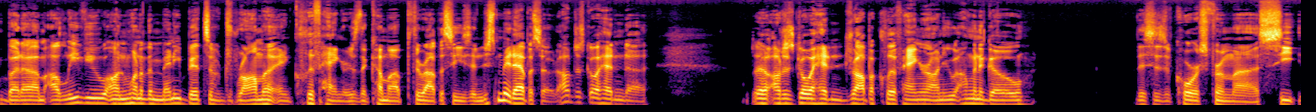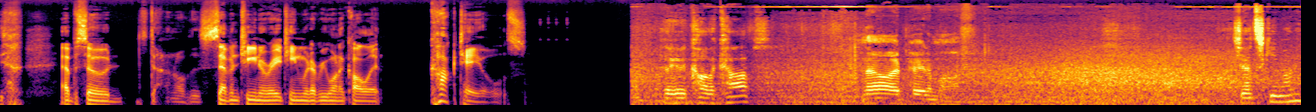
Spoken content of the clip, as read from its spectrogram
But um, I'll leave you on one of the many bits of drama and cliffhangers that come up throughout the season, just mid episode. I'll just go ahead and uh, I'll just go ahead and drop a cliffhanger on you. I'm going to go. This is, of course, from uh, C- episode I don't know, if this 17 or 18, whatever you want to call it. Cocktails. They're gonna call the cops? No, I paid him off. Jet ski money?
